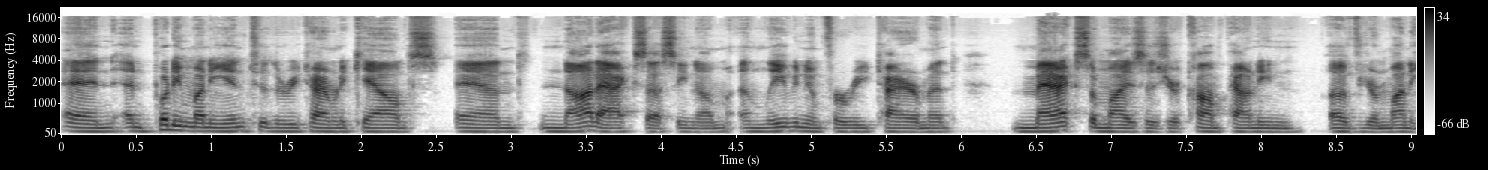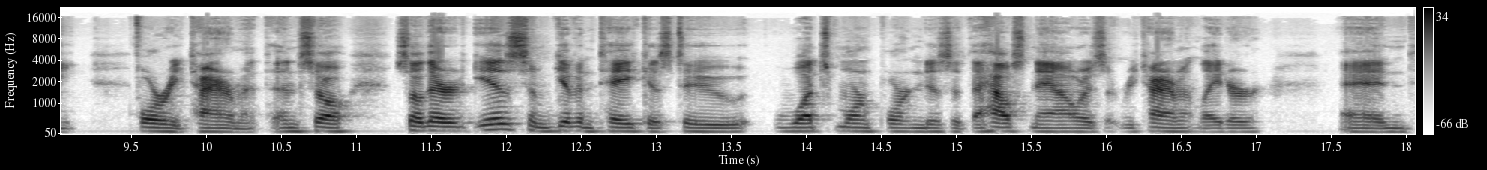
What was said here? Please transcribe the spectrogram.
and and putting money into the retirement accounts and not accessing them and leaving them for retirement maximizes your compounding of your money for retirement. And so so there is some give and take as to what's more important. Is it the house now? Is it retirement later? And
